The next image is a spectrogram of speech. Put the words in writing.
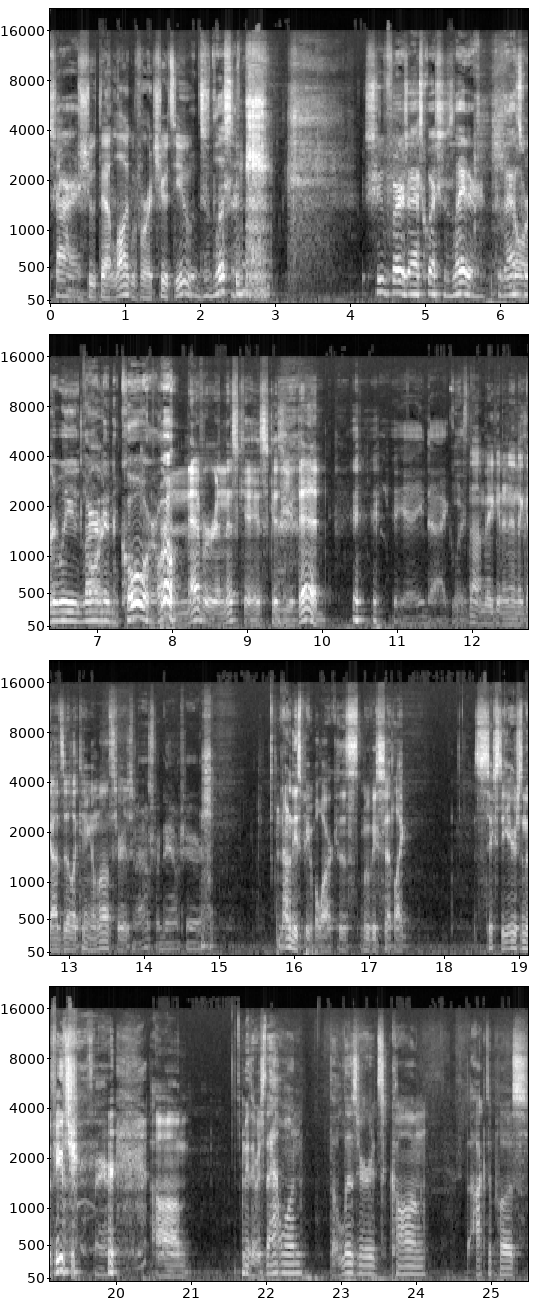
Sorry, Shoot that log before it shoots you. just listen. Shoot first, ask questions later, because that's Or- what we learned in the core. Or Whoa, never in this case because you're dead. yeah, he died quick. He's not making it into Godzilla King of Monsters. That's for damn sure. None of these people are because this movie's set like 60 years in the future. Fair. um, I mean, there was that one, the lizards, Kong, the octopus,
